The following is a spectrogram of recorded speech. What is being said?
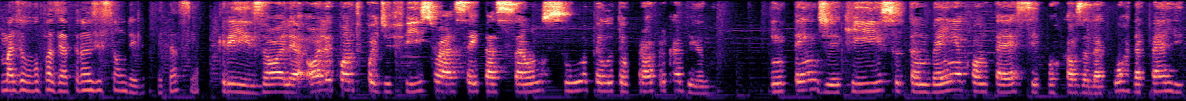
mas eu vou fazer a transição dele. Vai tá assim. Cris, olha, olha o quanto foi difícil a aceitação sua pelo teu próprio cabelo. Entende que isso também acontece por causa da cor da pele?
